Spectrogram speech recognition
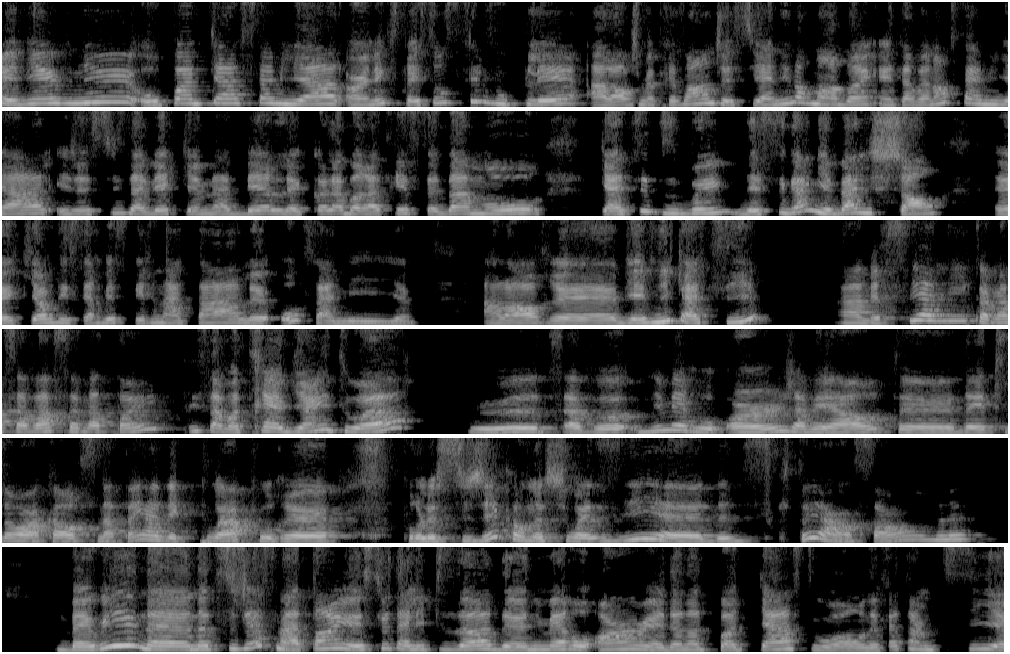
et bienvenue au podcast familial Un Expresso, s'il vous plaît. Alors, je me présente, je suis Annie Normandin, intervenante familiale, et je suis avec ma belle collaboratrice d'amour, Cathy Dubé, de Cigogne et Balichon, euh, qui offre des services périnatales aux familles. Alors, euh, bienvenue, Cathy. Ah, merci, Annie. Comment ça va ce matin? Oui, ça va très bien, toi? Good, ça va. Numéro un, j'avais hâte euh, d'être là encore ce matin avec toi pour, euh, pour le sujet qu'on a choisi euh, de discuter ensemble. Ben oui, notre sujet ce matin, suite à l'épisode numéro un de notre podcast où on a fait un petit,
